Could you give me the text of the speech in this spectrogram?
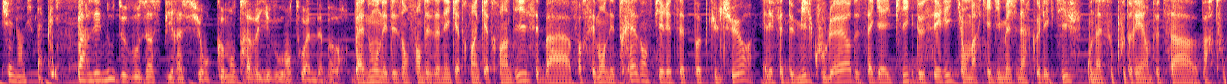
je n'en dis pas plus. Parlez-nous de vos inspirations. Comment travaillez-vous, Antoine, d'abord? Bah nous on est des enfants des années 80-90 et bah forcément on est très inspiré de cette pop culture. Elle est faite de mille couleurs, de sagas épiques, de séries qui ont marqué l'imaginaire collectif. On a saupoudré un peu de ça euh, partout.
